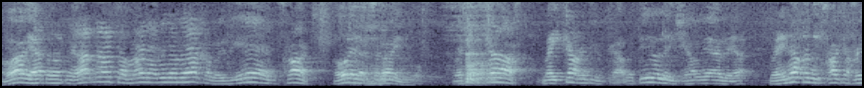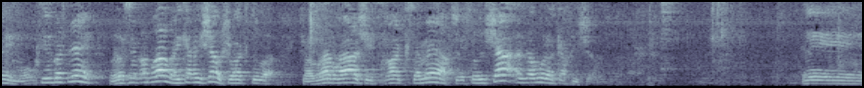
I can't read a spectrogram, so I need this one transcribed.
אמר לי, אתה מפריעך, תמענה מן המאחה, ויהיה יצחק, האוהל עשרה עמו, ותיקח, ויקח את רבקה, ותהי לו לאישה ויעליה, ויינח עם יצחק אחרי אמו, וכתיב בתרי, ויוסף אברהם, ויקח אישה ושורה כתובה. כשאברהם ראה שיצחק שמח שיש לו אישה, אז גם הוא לקח אישה. אה,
